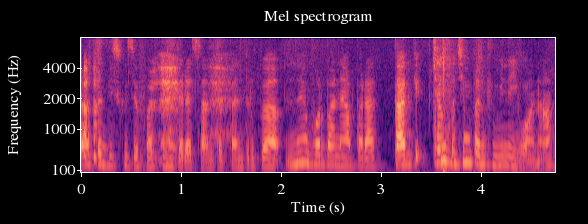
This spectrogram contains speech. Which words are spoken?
altă discuție foarte interesantă, pentru că nu e vorba neapărat, target, cel puțin pentru mine, Ioana,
